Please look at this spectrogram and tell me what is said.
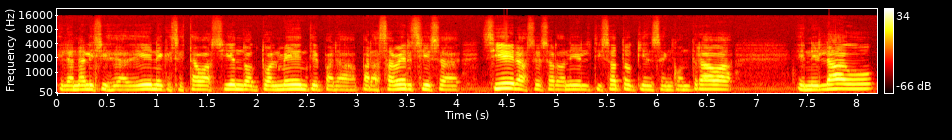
el análisis de ADN que se estaba haciendo actualmente para, para saber si, esa, si era César Daniel Tisato quien se encontraba en el lago,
